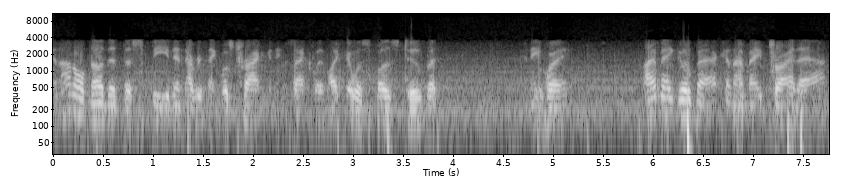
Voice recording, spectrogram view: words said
And I don't know that the speed and everything was tracking exactly like it was supposed to, but anyway, I may go back and I may try that.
